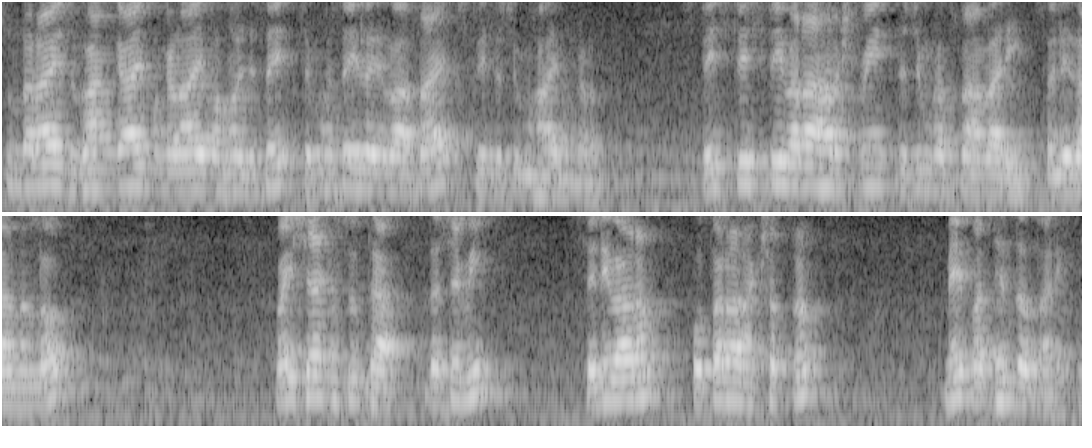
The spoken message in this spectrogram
సుందరాయ శుభాంగాయ మంగళాయ మహోజసే సింహశైల నివాసాయ శ్రీ నృసింహాయ మంగళం శ్రీ శ్రీ శ్రీ వరాహలక్ష్మి నృసింహస్వామివారి సన్నిధానంలో వైశాఖ శుద్ధ దశమి శనివారం ఉత్తర నక్షత్రం మే పద్దెనిమిదవ తారీఖు.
